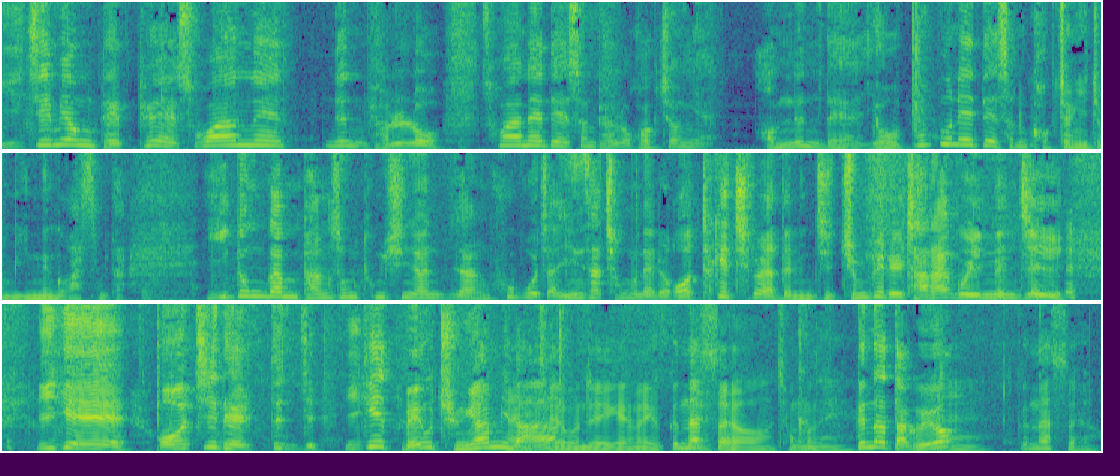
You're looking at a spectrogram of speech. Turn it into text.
이재명 대표의 소환에는 별로 소환에 대해서는 별로 걱정이 없는데 이 부분에 대해서는 걱정이 좀 있는 것 같습니다. 이동관 방송통신위원장 후보자 인사청문회를 어떻게 치러야 되는지 준비를 잘하고 있는지 이게 어찌 될든지 이게 매우 중요합니다. 네, 제가 먼저 얘기하면 끝났어요 네. 청문회. 끝났다고요? 네, 끝났어요.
